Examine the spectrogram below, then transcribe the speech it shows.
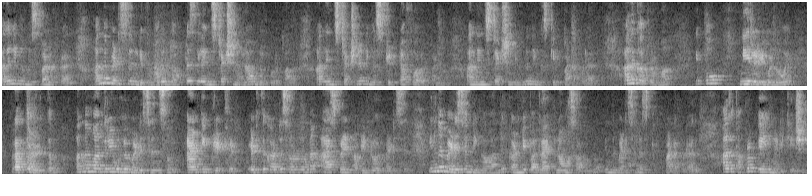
அதை நீங்கள் மிஸ் பண்ணக்கூடாது. அந்த மெடிசன் எடுக்கும்போது டாக்டர் சில இன்ஸ்ட்ரக்ஷன் எல்லாம் உங்களுக்கு கொடுப்பாங்க. அந்த இன்ஸ்ட்ரக்ஷனை நீங்கள் ஸ்ட்ரிக்டாக ஃபாலோ பண்ணணும். அந்த இன்ஸ்ட்ரக்ஷன் வந்து நீங்கள் ஸ்கிப் பண்ணக்கூடாது. அதுக்கப்புறமா இப்போது நீரிழிவு நோய் ரத்த அழுத்தம் அந்த மாதிரி உள்ள மெடிசன்ஸும் ஆன்டிபிளேட்லெட் எடுத்துக்காட்டு சொல்லணும்னா ஆஸ்பிரின் அப்படின்ற ஒரு மெடிசன் இந்த மெடிசன் நீங்கள் வந்து கண்டிப்பாக லைஃப் லாங் சாப்பிடணும். இந்த மெடிசனை ஸ்கிப் பண்ணக்கூடாது. அதுக்கப்புறம் பெயின் மெடிக்கேஷன்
